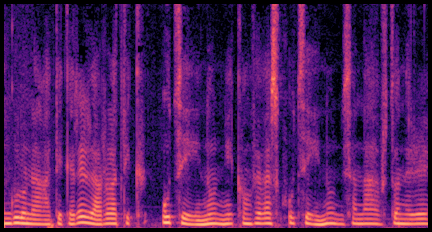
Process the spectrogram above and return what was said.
ingurunagatik ere, da horregatik utzi egin nun, nik konfebaz utzi egin nun, izan da, uste nire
